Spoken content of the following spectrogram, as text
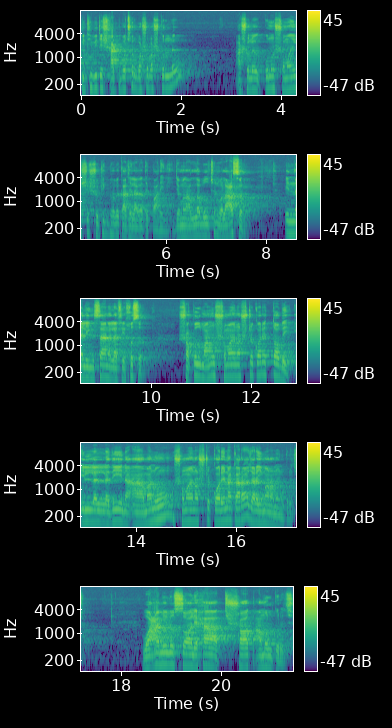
পৃথিবীতে ষাট বছর বসবাস করলেও আসলে কোনো সময় সে সঠিকভাবে কাজে লাগাতে পারেনি। যেমন আল্লাহ বলছেন বলা আসর, ইন্নাল ইনসান আলাফি খসর। সকল মানুষ সময় নষ্ট করে, তবে ইল্লাল্লাদিন আমানু সময় নষ্ট করে না কারা? যারা ইমান আনয়ন করেছে। ওয়ামিলুসলেহাত সৎ আমল করেছে।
